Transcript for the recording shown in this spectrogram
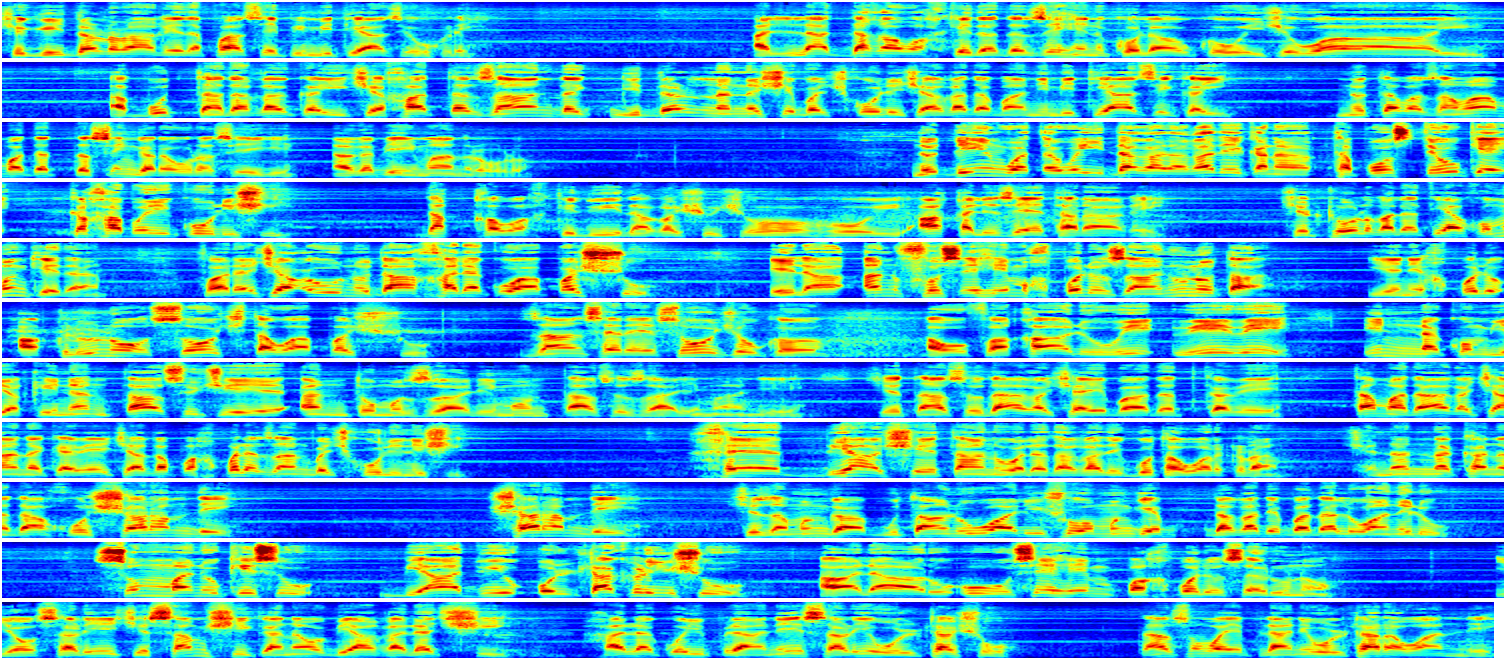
چې ګیدړ راغې د پاسه په امتیاز وکړي الله دغه وخت کې د ذهن کولاو کوي چې وای ابوت ته دغه کوي چې خاطه ځان د ګیدړ نه نشي بچ کولی چې هغه د باندې امتیاز کوي نو ته به زما مدد ته څنګه راورسېږي هغه بیا ایمان راوړو نو دین وته وی دغه دغه دی کنه تپوس ته وکي که خبرې کولی شي دغه وخت کې دوی دغه شو چې هوی عقل زه تراغي چې ټول غلطیا خو من کې ده فرجعو نو دا خلق واپس شو الى انفسهم خپل ځانونو ته یعنی خپلو عقلونو او سوچ ته واپس شو ځان سره یې سوچ وکړو او فقالو وی وی وی انکم یقینا تاسو چې انتم الظالمون تاسو ظالمان یې چې تاسو دا هغه چا عبادت کوئ تمه د هغه چا نه کوئ چې هغه په خپله ځان بچ کولی نه شي خیر بیا شیطان وله دغه ګوته ورکړه چې نه نه کنه دا خو شرم دی شرم دی چې زمونږه بوتان والی شو مونږه دغه د بدل وانلو ثم نکسو بیا دوی الټکړی شو علا رؤوسهم په خپل سرونو یو سړی چې سم شي کنه او بیا غلط شي خلک وی پلانې سړی الټه شو تاسو وای پلانې الټه روان دی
